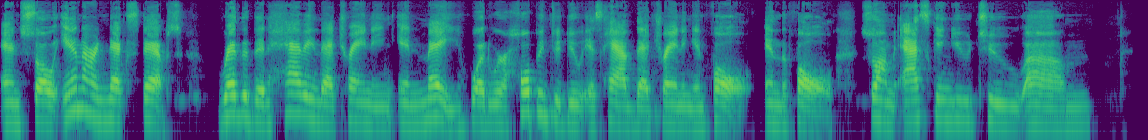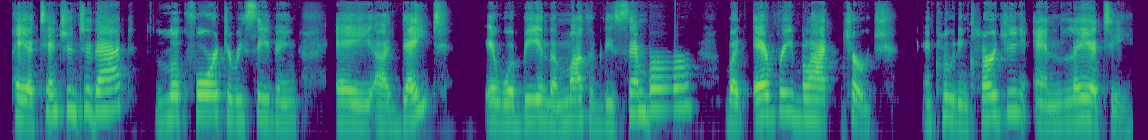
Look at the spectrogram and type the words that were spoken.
And so in our next steps, rather than having that training in May, what we're hoping to do is have that training in fall, in the fall. So I'm asking you to um, pay attention to that. Look forward to receiving a, a date. It will be in the month of December, but every Black church including clergy and laity.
